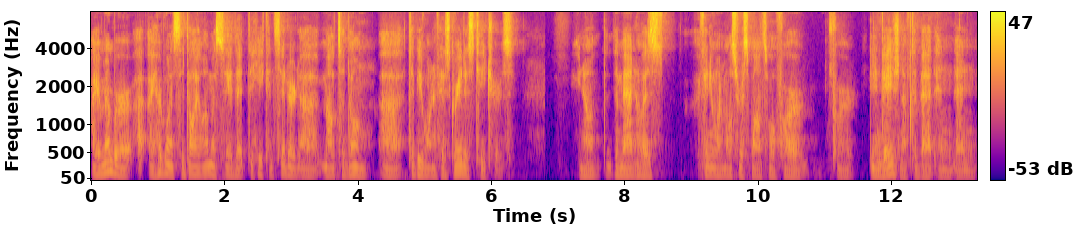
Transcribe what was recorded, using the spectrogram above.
I remember I heard once the Dalai Lama say that he considered uh, Mao Zedong uh, to be one of his greatest teachers. You know, the man who is, if anyone, most responsible for, for the invasion of Tibet and, and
